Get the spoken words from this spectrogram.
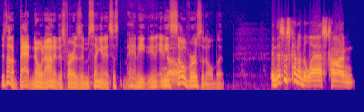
there's not a bad note on it as far as him singing. It's just man, he and, and he's No. so versatile. But and this is kind of the last time,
